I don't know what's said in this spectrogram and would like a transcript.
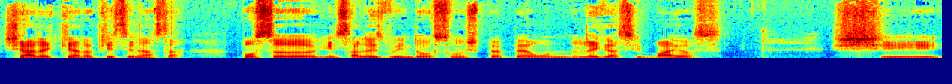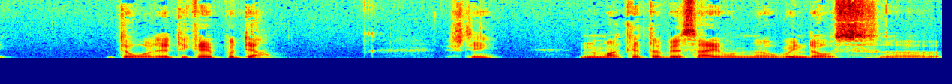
Și are chiar o chestie în asta. Poți să instalezi Windows 11 pe un legacy BIOS și teoretic ai putea. Știi? Numai că trebuie să ai un Windows uh,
